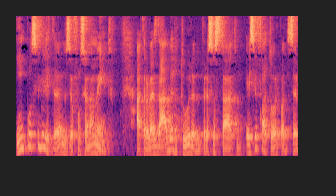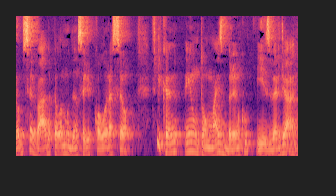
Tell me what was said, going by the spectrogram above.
impossibilitando seu funcionamento. Através da abertura do pressostato, esse fator pode ser observado pela mudança de coloração, ficando em um tom mais branco e esverdeado.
